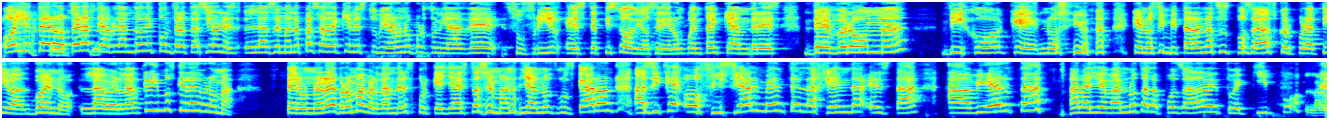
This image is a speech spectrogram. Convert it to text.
Oye, Tero, espérate, hablando de contrataciones, la semana pasada quienes tuvieron oportunidad de sufrir este episodio se dieron cuenta que Andrés de broma dijo que nos iba, que nos invitaran a sus posadas corporativas. Bueno, la verdad creímos que era de broma, pero no era de broma, ¿verdad, Andrés? Porque ya esta semana ya nos buscaron, así que oficialmente la agenda está abierta para llevarnos a la posada de tu equipo. Las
